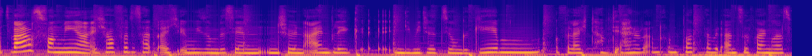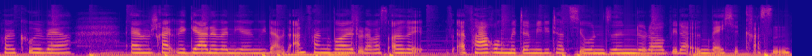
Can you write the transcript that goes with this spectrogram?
das war's von mir. Ich hoffe, das hat euch irgendwie so ein bisschen einen schönen Einblick in die Meditation gegeben. Vielleicht habt ihr einen oder anderen Bock damit anzufangen, was voll cool wäre. Ähm, schreibt mir gerne, wenn ihr irgendwie damit anfangen wollt oder was eure Erfahrungen mit der Meditation sind oder ob ihr da irgendwelche krassen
